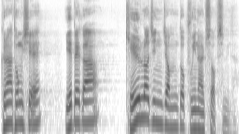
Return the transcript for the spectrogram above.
그러나 동시에 예배가 게을러진 점도 부인할 수 없습니다.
